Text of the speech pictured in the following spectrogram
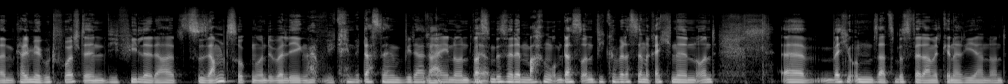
dann kann ich mir gut vorstellen, wie viele da zusammenzucken und überlegen, wie kriegen wir das denn wieder rein ja, und was ja. müssen wir denn machen, um das und wie können wir das denn rechnen und äh, welchen Umsatz müssen wir damit generieren und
